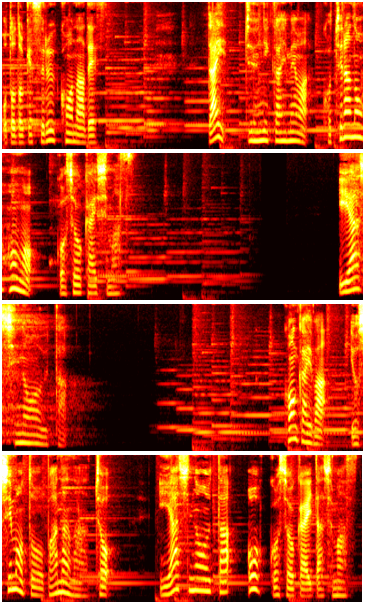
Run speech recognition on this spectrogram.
お届けするコーナーです。第12回目はこちらの本をご紹介します。癒しの歌。今回は吉本バナナ著癒しの歌をご紹介いたします。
